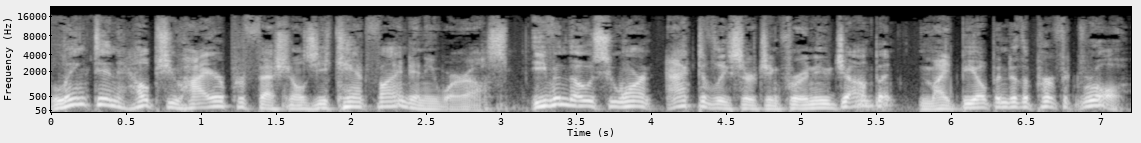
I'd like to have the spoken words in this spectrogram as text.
LinkedIn helps you hire professionals you can't find anywhere else, even those who aren't actively searching for a new job but might be open to the perfect role.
